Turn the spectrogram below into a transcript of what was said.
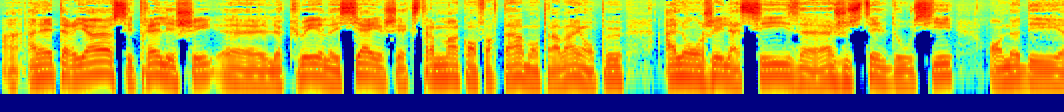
À, l'intérieur, c'est très léché. Euh, le cuir, les sièges, c'est extrêmement confortable. On travaille, on peut allonger l'assise, ajuster le dossier. On a des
